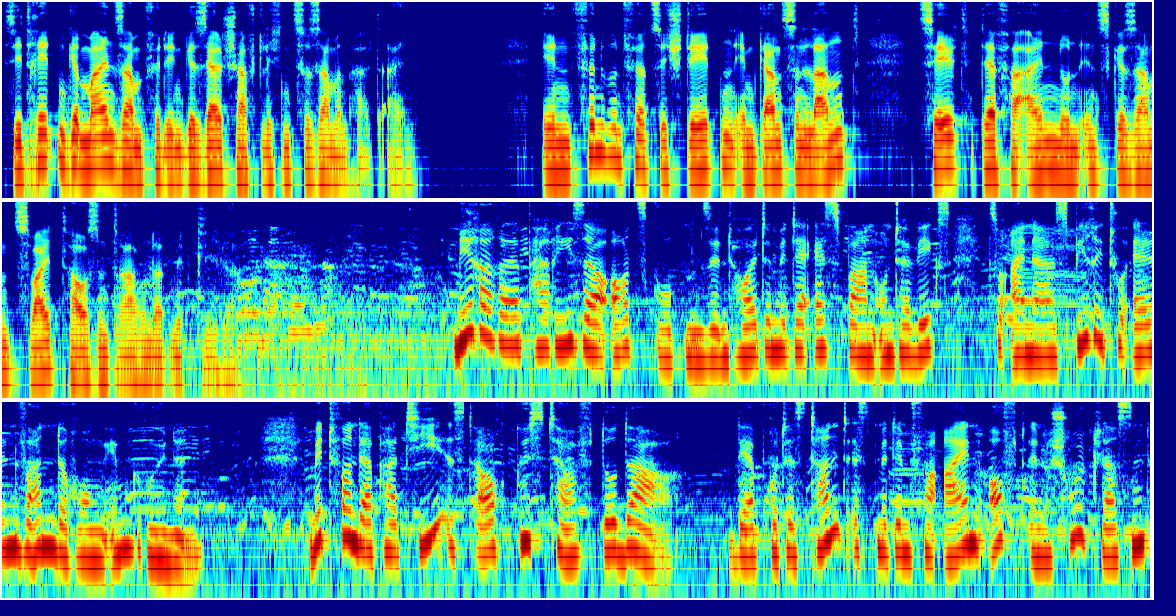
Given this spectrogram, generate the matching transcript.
Sie treten gemeinsam für den gesellschaftlichen Zusammenhalt ein. In 45 Städten im ganzen Land zählt der Verein nun insgesamt 2300 Mitglieder. Mehrere Pariser Ortsgruppen sind heute mit der S-Bahn unterwegs zu einer spirituellen Wanderung im Grünen. Mit von der Partie ist auch Gustave Dodard. Der Protestant ist mit dem Verein oft in Schulklassen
